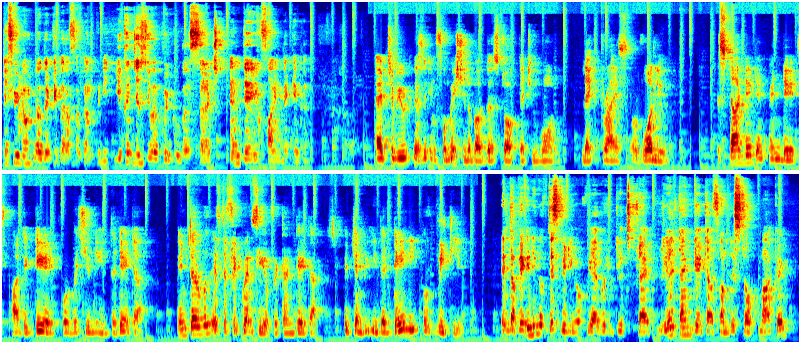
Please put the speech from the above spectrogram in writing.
If you don't know the ticker of a company, you can just do a quick Google search and there you find the ticker. Attribute is the information about the stock that you want, like price or volume. Start date and end dates are the date for which you need the data. Interval is the frequency of return data. It can be either daily or weekly. In the beginning of this video, we are going to extract real-time data from the stock market.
